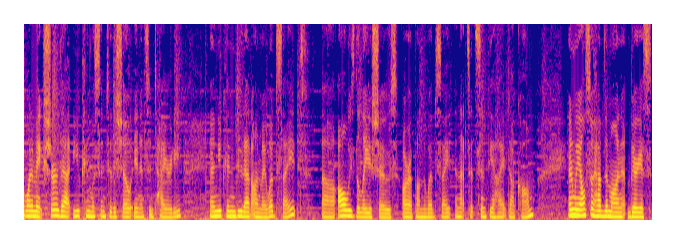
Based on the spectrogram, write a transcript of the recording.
I want to make sure that you can listen to the show in its entirety, and you can do that on my website. Uh, always the latest shows are up on the website, and that's at cinthiahiett.com. And we also have them on various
